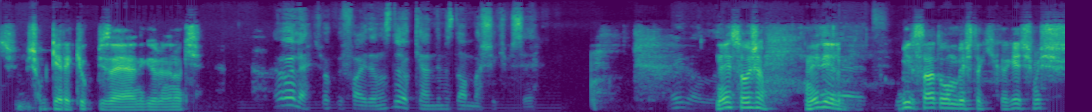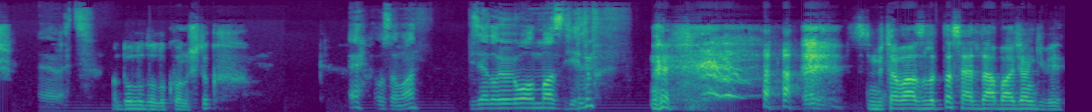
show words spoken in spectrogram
Şimdi çok gerek yok bize yani görünen o ki. Öyle. Çok bir faydamız da yok kendimizden başka kimseye. Eyvallah. Neyse hocam ne diyelim. Evet. 1 saat 15 dakika geçmiş. evet. Dolu dolu konuştuk. Eh o zaman bize doyum olmaz diyelim. Mütevazılıkta Selda Bağcan gibi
